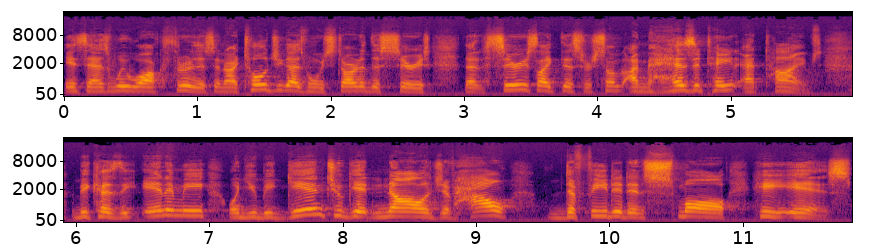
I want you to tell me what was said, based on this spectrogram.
it's as we walk through this. And I told you guys when we started this series that series like this, or some, I'm hesitate at times because the enemy, when you begin to get knowledge of how defeated and small he is,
